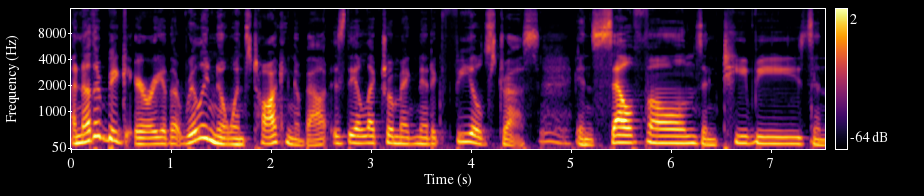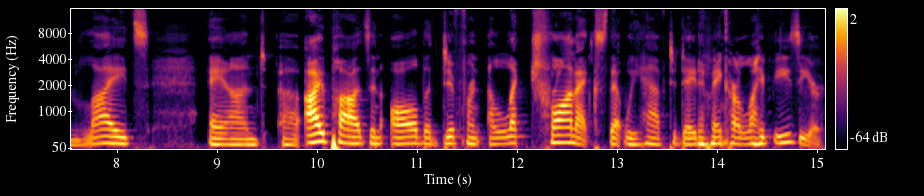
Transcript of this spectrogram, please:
Another big area that really no one's talking about is the electromagnetic field stress mm. in cell phones and TVs and lights and uh, iPods and all the different electronics that we have today to make our life easier.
